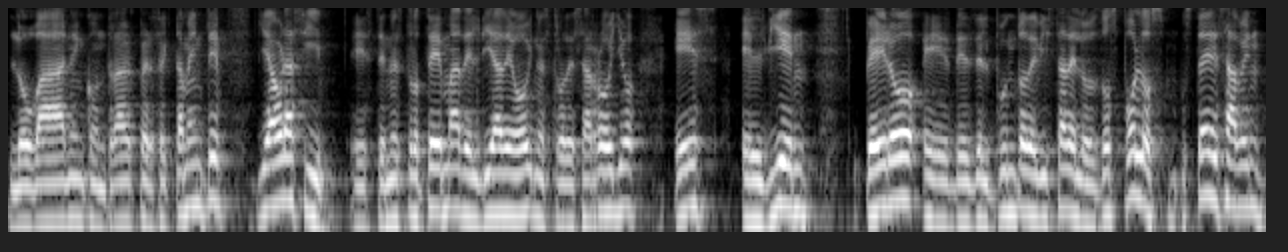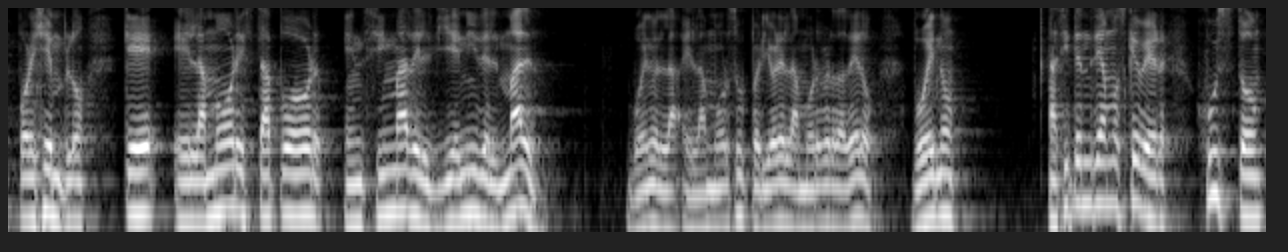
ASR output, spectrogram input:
lo van a encontrar perfectamente. Y ahora sí, este, nuestro tema del día de hoy, nuestro desarrollo es el bien, pero eh, desde el punto de vista de los dos polos. Ustedes saben, por ejemplo, que el amor está por encima del bien y del mal. Bueno, el, amor superior, el amor verdadero. Bueno, así tendríamos que ver justo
